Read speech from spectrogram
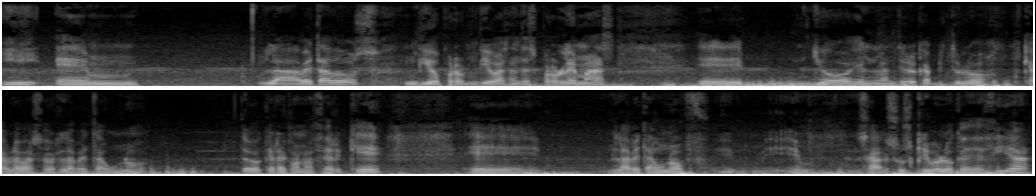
y eh, la beta 2 dio, bastantes problemas. Eh, yo en el anterior capítulo que hablaba sobre la beta 1, tengo que reconocer que eh, la beta 1, eh, o sea, suscribo lo que decía,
